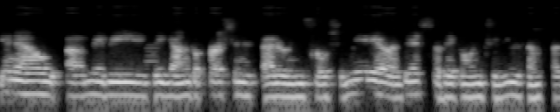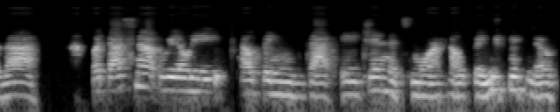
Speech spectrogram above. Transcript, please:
you know, uh, maybe the younger person is better in social media or this, so they're going to use them for that. But that's not really helping that agent. It's more helping, you know.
